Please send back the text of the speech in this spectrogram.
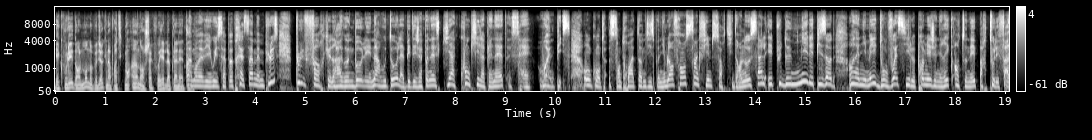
écoulés dans le monde. On peut dire qu'il y en a pratiquement un dans chaque foyer de la planète. À mon avis, oui, c'est à peu près ça, même plus. Plus fort que Dragon Ball et Naruto, la BD japonaise qui a conquis la planète, c'est One Piece. On compte 103 tomes disponibles en France, 5 films sortis dans nos salles et plus de 1000 épisodes en animé, dont voici le premier générique entonné par tous les fans.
